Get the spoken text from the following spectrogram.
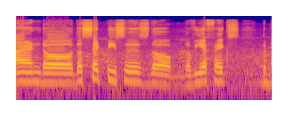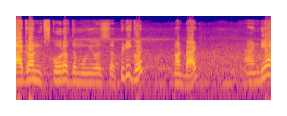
And uh, the set pieces, the, the VFX, the background score of the movie was uh, pretty good, not bad. And yeah,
